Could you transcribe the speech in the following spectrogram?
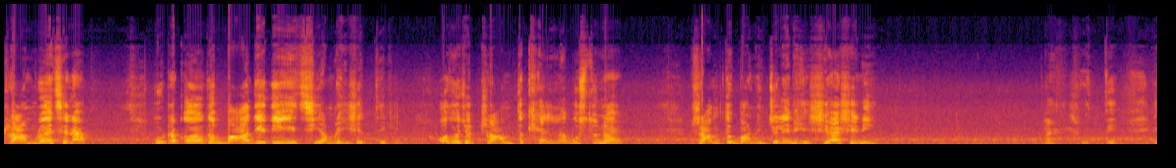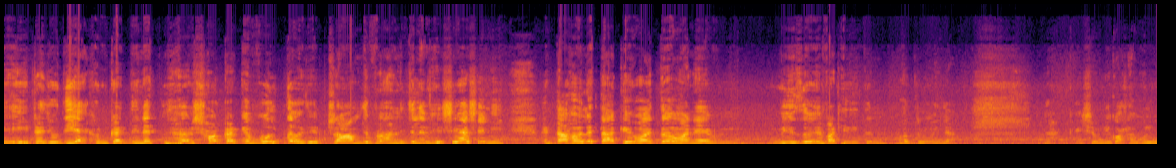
ট্রাম রয়েছে না। ওটার কথা তো বাদই দিয়েছি আমরা হিসেব থেকে। অথচ ট্রাম তো খেলনা বস্তু নয়। ট্রাম তো বাণিজ্য জলে ভেসে আসেনি। সত্যি। এটা যদি এখনকার দিনে সরকারকে বলতো যে ট্রাম যে প্রাণীর জলে ভেসে আসেনি, তাহলে তাকে হয়তো মানে মিউজিয়ামে পাঠিয়ে দিতেন ভদ্রমহিলা। যাক, এইসব নিয়ে কথা বলব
